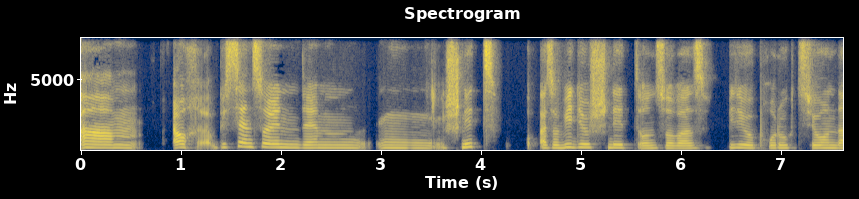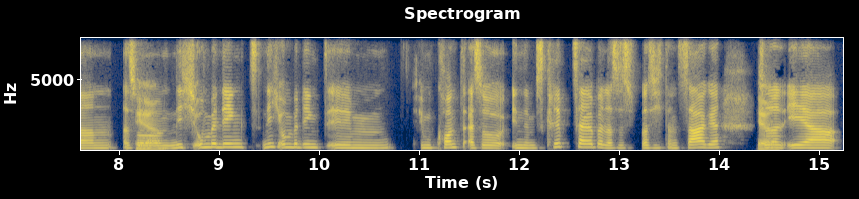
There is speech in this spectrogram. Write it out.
Ähm, auch ein bisschen so in dem mm, Schnitt, also Videoschnitt und sowas, Videoproduktion dann. Also Ja. nicht unbedingt, nicht unbedingt im, im Kont also in dem Skript selber, das ist, was ich dann sage, Ja. sondern eher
